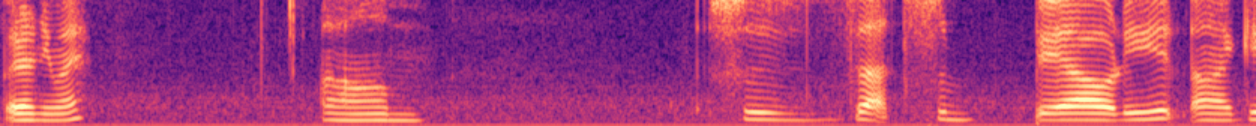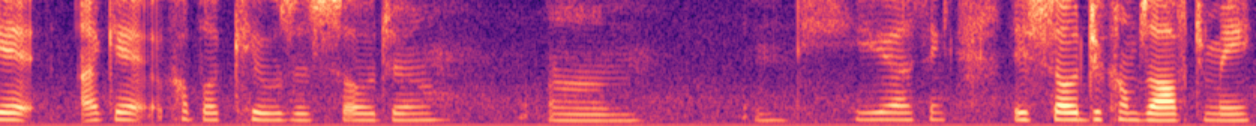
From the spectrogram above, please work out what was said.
But anyway. Um, so that's about it. I get I get a couple of kills as soldier. Um, here, I think. This soldier comes after me.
